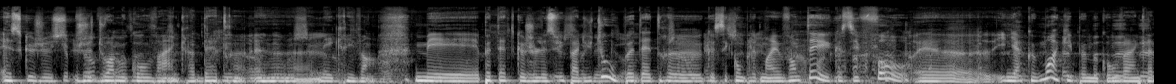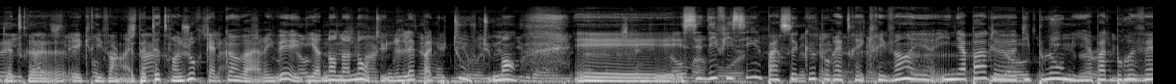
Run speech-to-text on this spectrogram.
Est-ce que je, je, dois me convaincre d'être un, écrivain Mais peut-être que je ne le suis pas du tout. Peut-être euh, que c'est complètement inventé, que c'est faux. Euh, il n'y a que moi qui peux me convaincre d'être euh, écrivain. Et peut-être un jour, quelqu'un va arriver et dire non, non, non, tu ne l'es pas du tout, tu mens. Et c'est difficile parce que pour être écrivain, il n'y a pas de diplôme, il n'y a pas de brevet.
